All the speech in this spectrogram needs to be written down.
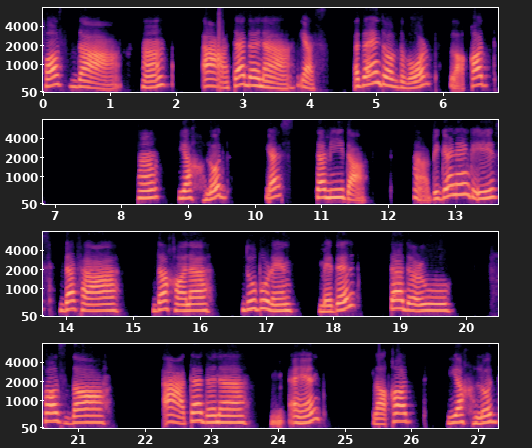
فاصدع ها أعتدنا yes at the end of the word لقد ها يخلد تميد ها beginning is دفع دخل دبر middle تدعو فاصدع أعتدنا and لقد يخلد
